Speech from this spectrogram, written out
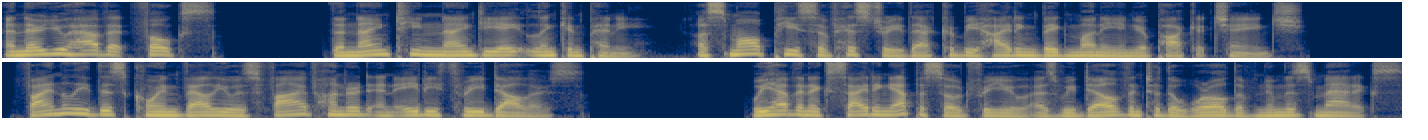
And there you have it, folks. The 1998 Lincoln penny, a small piece of history that could be hiding big money in your pocket change. Finally, this coin value is $583. We have an exciting episode for you as we delve into the world of numismatics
